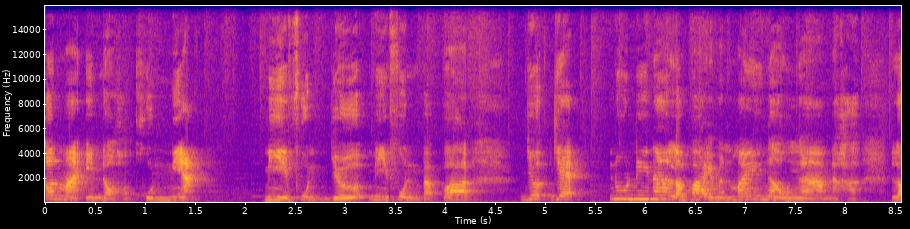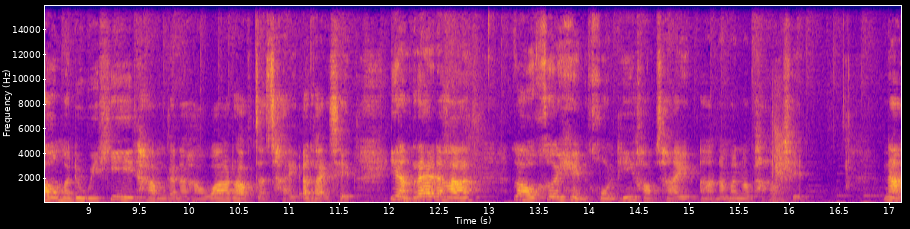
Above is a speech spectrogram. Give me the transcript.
ต้นไม้อินดอร์ของคุณเนี่ยมีฝุ่นเยอะมีฝุ่นแบบว่าเยอะแยะนู่นนี่นั่นแล้วใบมันไม่เงางามนะคะ ลองมาดูวิธีทำกันนะคะ ว่าเราจะใช้อะไรเช็ด อย่างแรกนะคะ เราเคยเห็นคนที่เขาใช้น้ำมันมะพร้าวเช็ดน่ะ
